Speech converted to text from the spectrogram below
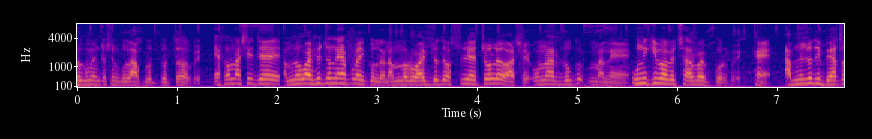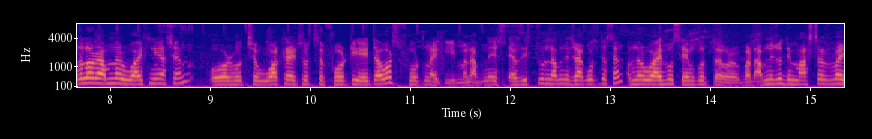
ডকুমেন্টেশনগুলো আপলোড করতে হবে। এখন আসি যে, আপনার ওয়াইফের জন্য অ্যাপ্লাই করলেন, আপনার ওয়াইফ যদি অস্ট্রেলিয়া চলেও আসে, ওনার মানে উনি কীভাবে সার্ভাইভ করবে? হ্যাঁ আপনি যদি ব্যাচেলরে আপনার ওয়াইফ নিয়ে আসেন, ওর হচ্ছে ওয়ার্ক রাইটস হচ্ছে ফোর্টি এইট আওয়ার্স ফোর্ট নাইটলি মানে আপনি অ্যাজ স্টুডেন্ট আপনি যা করতেছেন, আপনার ওয়াইফও সেম করতে পারবে। বাট আপনি যদি মাস্টার্স বাই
